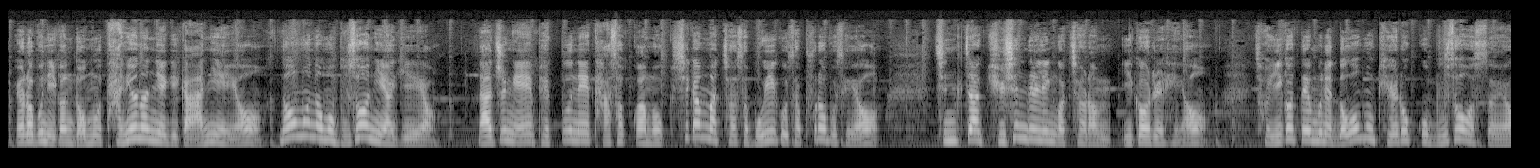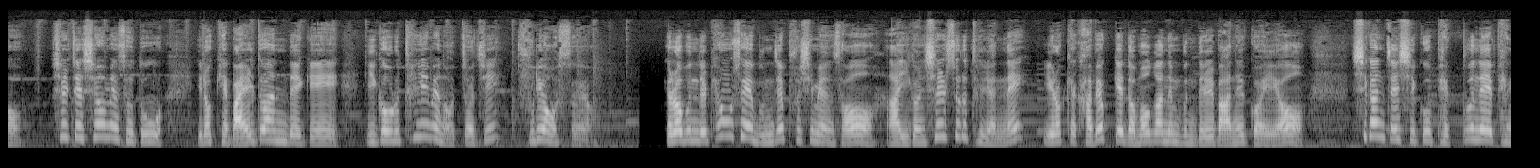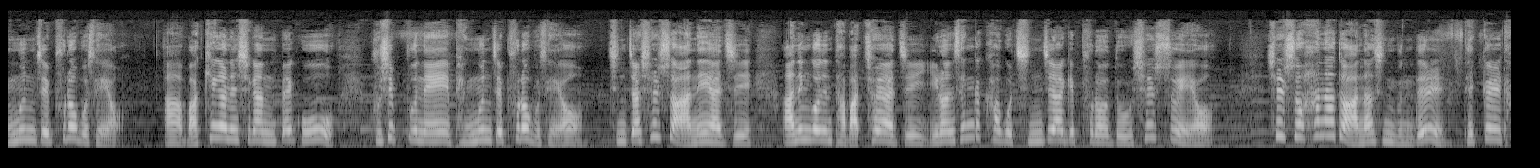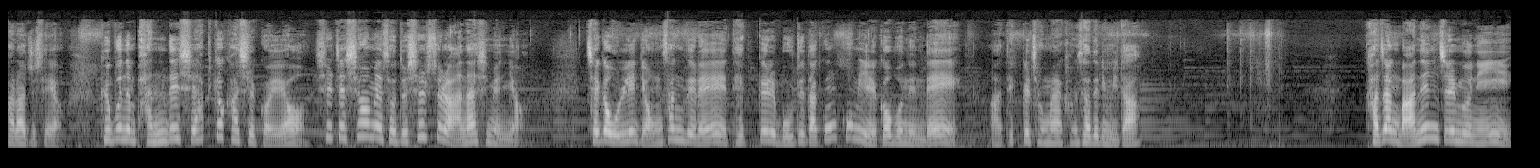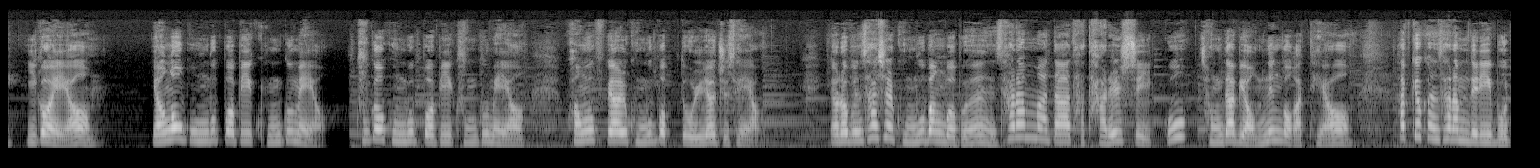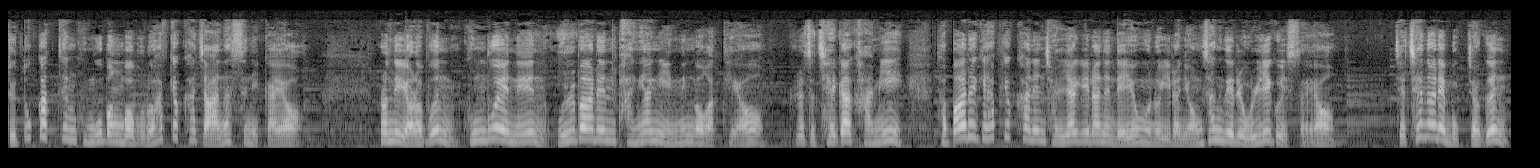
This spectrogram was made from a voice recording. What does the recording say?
여러분, 이건 너무 당연한 얘기가 아니에요. 너무너무 무서운 이야기예요. 나중에 100분에 5과목 시간 맞춰서 모의고사 풀어보세요. 진짜 귀신 들린 것처럼 이거를 해요. 저 이것 때문에 너무 괴롭고 무서웠어요. 실제 시험에서도 이렇게 말도 안 되게 이거로 틀리면 어쩌지? 두려웠어요. 여러분들 평소에 문제 푸시면서 아, 이건 실수로 틀렸네? 이렇게 가볍게 넘어가는 분들 많을 거예요. 시간 재시고 100분에 100문제 풀어보세요. 아, 마킹하는 시간 빼고 90분에 100문제 풀어보세요. 진짜 실수 안 해야지, 아는 거는 다 맞춰야지, 이런 생각하고 진지하게 풀어도 실수예요. 실수 하나도 안 하신 분들 댓글 달아주세요. 그분은 반드시 합격하실 거예요. 실제 시험에서도 실수를 안 하시면요. 제가 올린 영상들의 댓글 모두 다 꼼꼼히 읽어보는데 아, 댓글 정말 감사드립니다. 가장 많은 질문이 이거예요. 영어 공부법이 궁금해요. 국어 공부법이 궁금해요. 과목별 공부법도 올려주세요. 여러분 사실 공부 방법은 사람마다 다 다를 수 있고 정답이 없는 것 같아요. 합격한 사람들이 모두 똑같은 공부 방법으로 합격하지 않았으니까요. 그런데 여러분 공부에는 올바른 방향이 있는 것 같아요. 그래서 제가 감히 더 빠르게 합격하는 전략이라는 내용으로 이런 영상들을 올리고 있어요. 제 채널의 목적은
